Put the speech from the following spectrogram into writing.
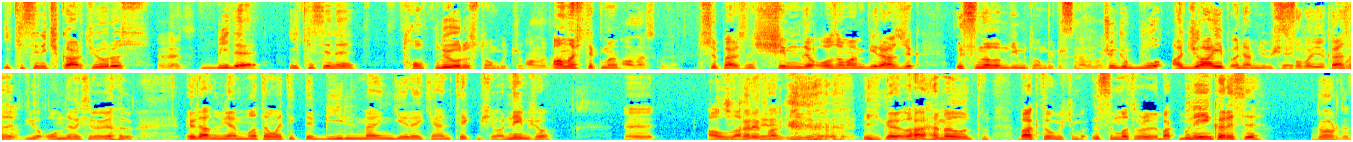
ikisini çıkartıyoruz. evet. Bir de ikisini topluyoruz Tonguç'um. Anladım. Anlaştık mı? Anlaştık hocam. Süpersin. Şimdi o zaman birazcık ısınalım değil mi Tonguç? Isınalım hocam. Çünkü bu acayip önemli bir şey. Sobayı yakalım ben sana, hocam. Ya onu demek istemiyorum evladım. Evladım yani matematikte bilmen gereken tek bir şey var. Neymiş o? Ee, Allah kare senin farkı. İki kare. Ha, hemen unuttun. Bak Tonguç'um bak ısınma turları. Bak bu neyin karesi? dördün.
